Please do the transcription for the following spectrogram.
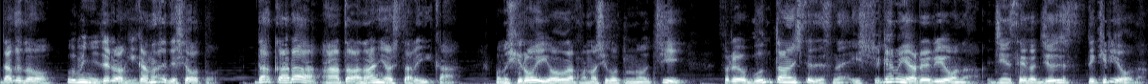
だけど、海に出るわけいかないでしょうと。だから、あなたは何をしたらいいか。この広い世の中の仕事のうち、それを分担してですね、一生懸命やれるような、人生が充実できるような、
